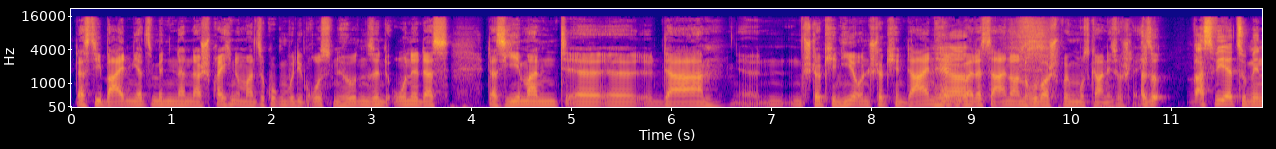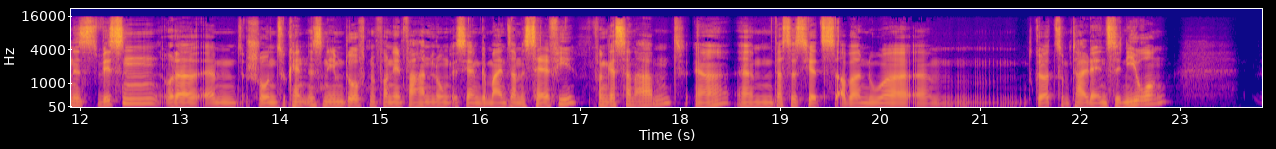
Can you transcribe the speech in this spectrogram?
dass die beiden jetzt miteinander sprechen, um mal zu gucken, wo die großen Hürden sind, ohne dass, dass jemand äh, äh da äh, ein Stöckchen hier und ein Stöckchen da hinhält, ja. über das der eine oder andere rüberspringen muss, gar nicht so schlecht. Also was wir zumindest wissen oder ähm, schon zur Kenntnis nehmen durften von den Verhandlungen, ist ja ein gemeinsames Selfie von gestern Abend. Ja, ähm, das ist jetzt aber nur ähm, gehört zum Teil der Inszenierung.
